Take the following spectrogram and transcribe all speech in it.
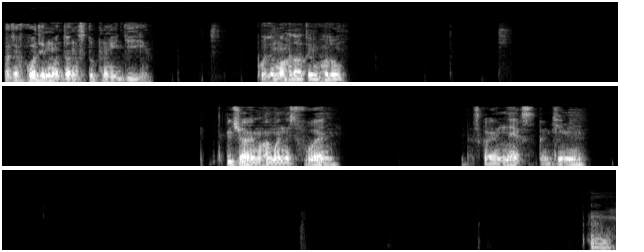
переходимо до наступної дії. Будемо грати в гру. Включаємо гаманець Fuel. Натискаємо Next, Continue. Е,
